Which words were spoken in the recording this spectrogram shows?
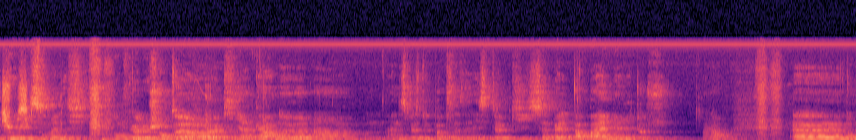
Sur oui, ils sont magnifiques. Donc euh, le chanteur euh, qui incarne euh, un, un espèce de pape sataniste qui s'appelle Papa Emeritus. Voilà. Euh, donc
